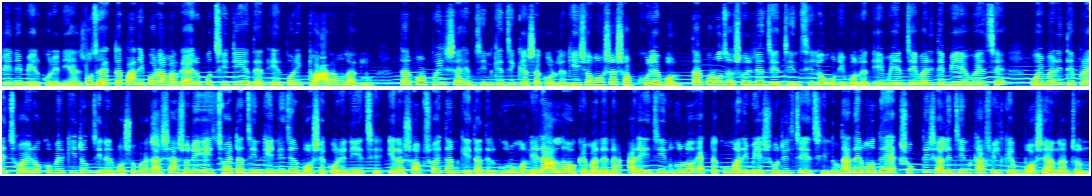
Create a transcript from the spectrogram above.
টেনে বের করে নিয়ে আসবে। ওঝা একটা পানি পরে আমার গায়ের উপর ছিটিয়ে দেন, এরপর একটু আরাম লাগল। তারপর পীর সাহেব জিনকে জিজ্ঞাসা করলেন, কি সমস্যা? সব খুলে বল। তারপর ওঝা শরীরে যে জিন ছিল, উনি বললেন, এই মেয়ের যে বাড়িতে বিয়ে হয়েছে, ওই বাড়িতে প্রায় ছয় রকমের কীটক জিনের বসবাস। তার শাশুড়ি এই ছয়টা জিনকে নিজের বসে করে নিয়েছে। এরা সব শয়তানকেই তাদের গুরু মানে। এরা আল্লাহকে মানে না। আর এই জিনগুলো একটা কুমারী মেয়ের শরীর চেয়েছিল। তাদের মধ্যে এক শক্তিশালী জিন কাফিলকে বসে আনার জন্য।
